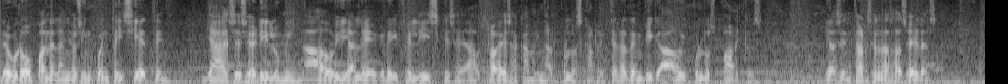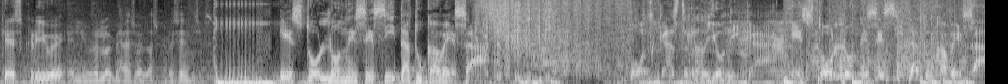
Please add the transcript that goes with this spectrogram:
Europa en el año 57, ya ese ser iluminado y alegre y feliz que se da otra vez a caminar por las carreteras de Envigado y por los parques y a sentarse en las aceras, que escribe el libro de los viajes de las presencias. Esto lo necesita tu cabeza. Podcast Radiónica. Esto lo necesita tu cabeza.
